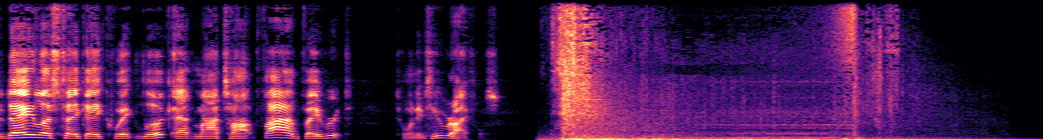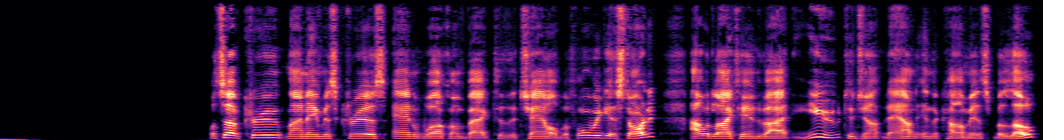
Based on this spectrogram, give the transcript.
Today, let's take a quick look at my top five favorite 22 rifles. What's up crew? My name is Chris and welcome back to the channel. Before we get started, I would like to invite you to jump down in the comments below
